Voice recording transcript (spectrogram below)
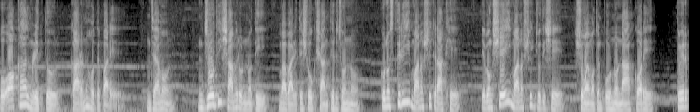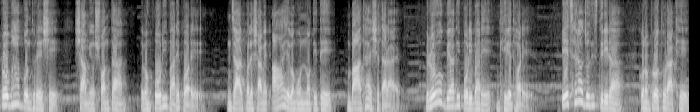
ও অকাল মৃত্যুর কারণ হতে পারে। যেমন, যদি স্বামীর উন্নতি বা বাড়িতে সুখ শান্তির জন্য কোনো স্ত্রী মানসিক রাখে এবং সেই মানসিক যদি সে সময় মতন পূর্ণ না করে, তো এর প্রভাব বন্ধুরে এসে স্বামী ও সন্তান এবং পরিবারে পড়ে, যার ফলে স্বামীর আয় এবং উন্নতিতে বাধা এসে দাঁড়ায়। রোগ ব্যাধি পরিবারে ঘিরে ধরে। এছাড়াও যদি স্ত্রীরা কোনো ব্রত রাখে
